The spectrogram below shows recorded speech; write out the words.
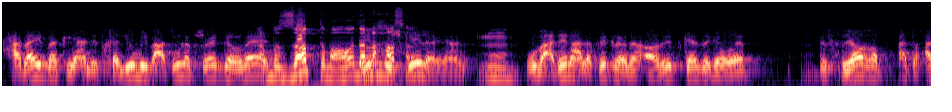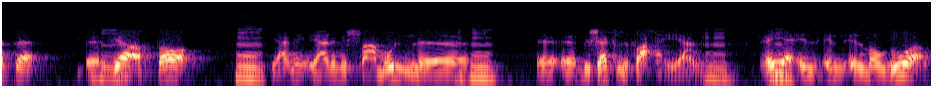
حبايبك يعني تخليهم يبعتوا لك شوية جوابات. بالظبط ما هو ده إيه اللي حصل. المشكلة يعني؟ مم. وبعدين على فكرة أنا قريت كذا جواب. الصياغة بتاعته حتى آه، فيها أخطاء. مم. يعني يعني مش معمول آه، مم. آه، بشكل صحي يعني. هي ال- ال- الموضوع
